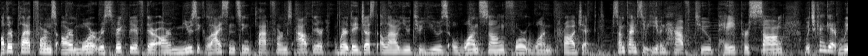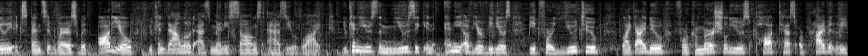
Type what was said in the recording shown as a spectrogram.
Other platforms are more restrictive. There are music licensing platforms out there where they just allow you to use one song for one project. Sometimes you even have to pay per song, which can get really expensive, whereas with Audiio, you can download as many songs as you like. You can use the music in any of your videos, be it for YouTube, like I do, for commercial use, podcast, or privately,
